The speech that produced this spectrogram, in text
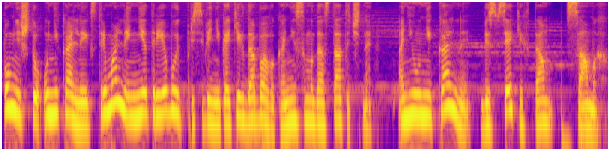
Помнить, что уникальный и экстремальный не требуют при себе никаких добавок, они самодостаточны. Они уникальны без всяких там самых.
